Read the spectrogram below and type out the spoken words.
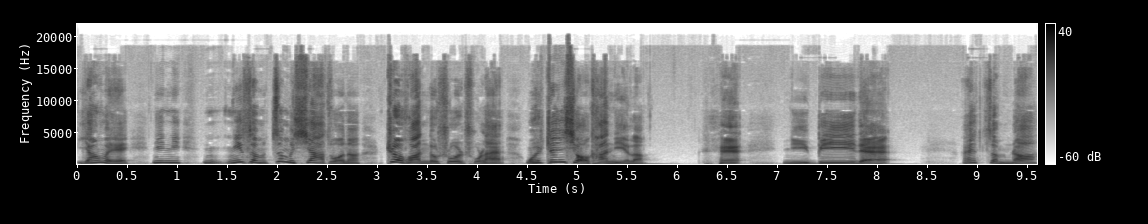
杨伟，你你你你怎么这么下作呢？这话你都说得出来，我还真小看你了。”嘿，你逼的！哎，怎么着？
